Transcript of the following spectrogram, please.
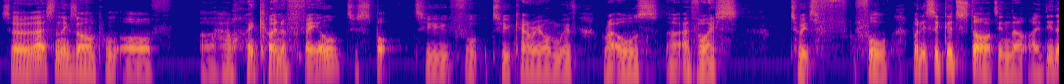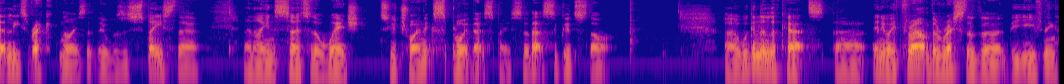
So that's an example of uh, how I kind of fail to spot to to carry on with Raoul's uh, advice to its full. But it's a good start in that I did at least recognize that there was a space there, and I inserted a wedge to try and exploit that space. So that's a good start. Uh, we're going to look at uh, anyway throughout the rest of the the evening.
